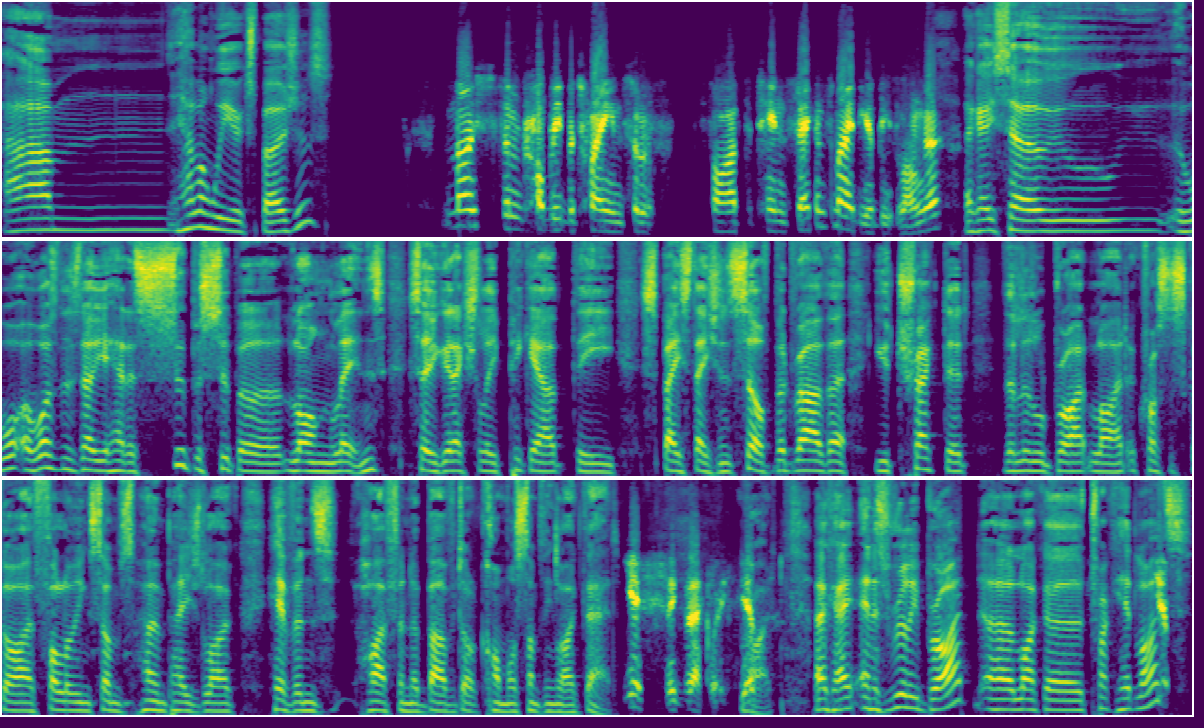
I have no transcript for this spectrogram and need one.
Um, how long were your exposures? Most of them probably between sort of five to ten seconds, maybe a bit longer. Okay, so it wasn't as though you had a super, super long lens, so you could actually pick out the space station itself, but rather you tracked it, the little bright light across the sky, following some homepage like heavens-above.com or something like that. Yes, exactly. Yep. Right. Okay, and it's really bright, uh, like a truck headlights?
